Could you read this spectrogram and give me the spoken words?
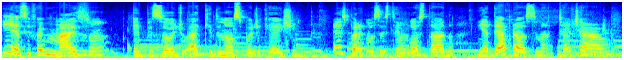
E esse foi mais um episódio aqui do nosso podcast. Eu espero que vocês tenham gostado e até a próxima. Tchau, tchau!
